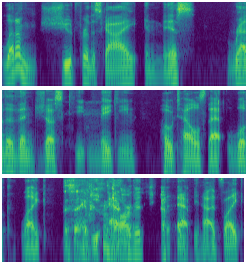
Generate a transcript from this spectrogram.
let them shoot for the sky and miss, rather than just keep making hotels that look like the same. the garbage. app. Yeah, it's like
